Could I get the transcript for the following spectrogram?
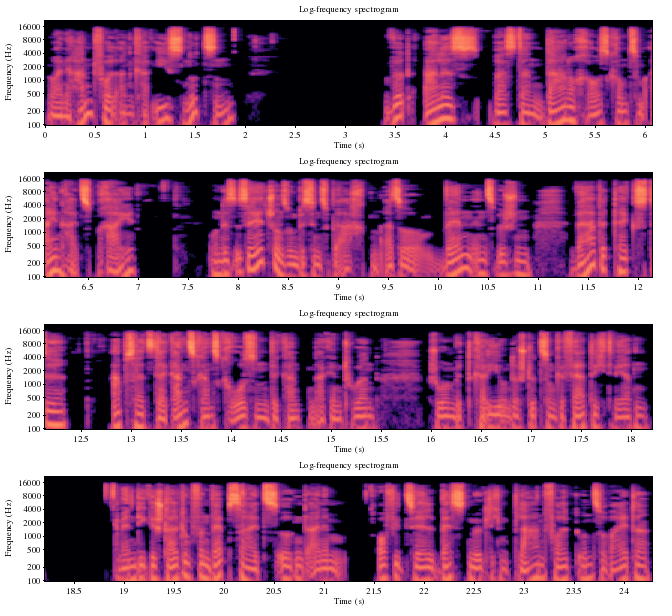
nur eine Handvoll an KIs nutzen, wird alles, was dann da noch rauskommt, zum Einheitsbrei. Und es ist ja jetzt schon so ein bisschen zu beachten. Also wenn inzwischen Werbetexte abseits der ganz, ganz großen bekannten Agenturen schon mit KI-Unterstützung gefertigt werden. Wenn die Gestaltung von Websites irgendeinem offiziell bestmöglichen Plan folgt und so weiter,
